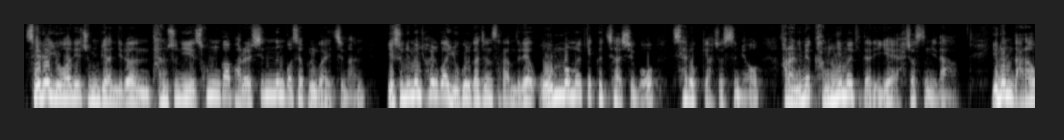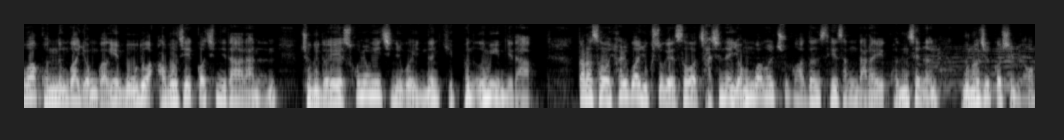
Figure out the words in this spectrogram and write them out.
세례 요한이 준비한 일은 단순히 손과 발을 씻는 것에 불과했지만 예수님은 혈과 육을 가진 사람들의 온몸을 깨끗이 하시고 새롭게 하셨으며 하나님의 강림을 기다리게 하셨습니다. 이는 나라와 권능과 영광이 모두 아버지의 것입니다. 라는 주기도의 소명이 지니고 있는 깊은 의미입니다. 따라서 혈과 육 속에서 자신의 영광을 추구하던 세상 나라의 권세는 무너질 것이며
